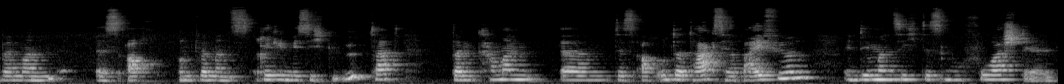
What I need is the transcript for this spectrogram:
wenn man es auch und wenn man es regelmäßig geübt hat, dann kann man ähm, das auch untertags herbeiführen, indem man sich das nur vorstellt.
